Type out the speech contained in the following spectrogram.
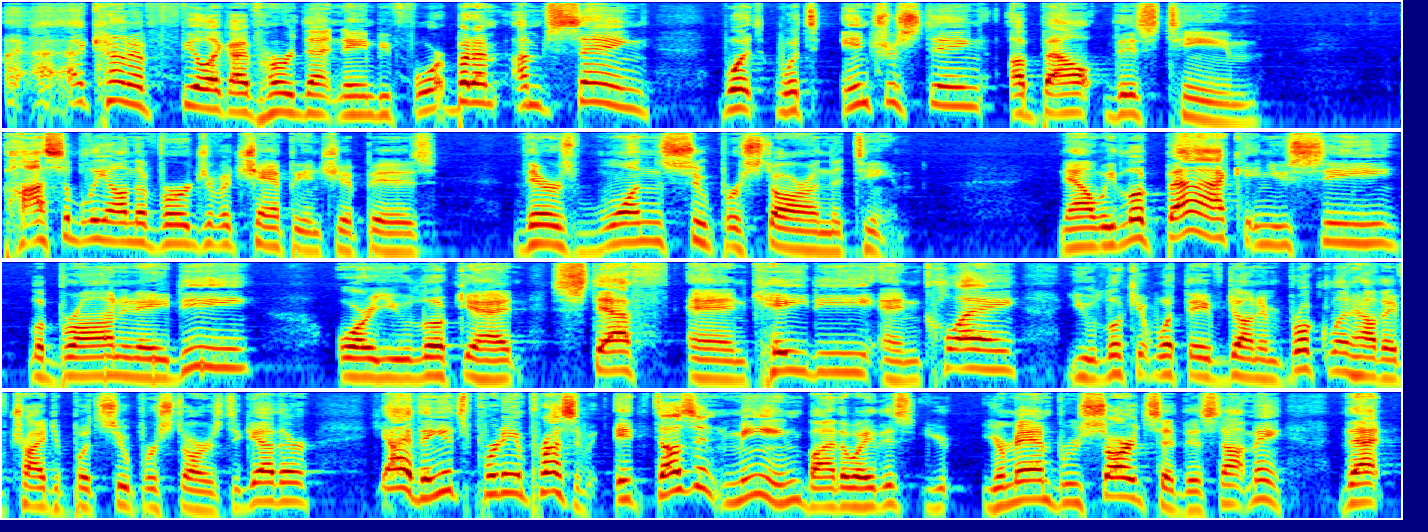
I, I kind of feel like I've heard that name before. But I'm, I'm saying what, what's interesting about this team, possibly on the verge of a championship, is there's one superstar on the team. Now we look back and you see LeBron and AD, or you look at Steph and KD and Klay. You look at what they've done in Brooklyn, how they've tried to put superstars together. Yeah, I think it's pretty impressive. It doesn't mean, by the way, this your, your man Broussard said this, not me, that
